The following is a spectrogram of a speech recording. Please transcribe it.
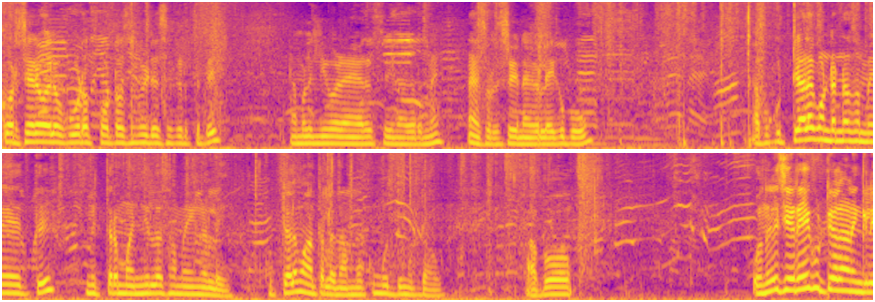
കുറച്ചേരം പോലെ കൂടെ ഫോട്ടോസും വീഡിയോസൊക്കെ എടുത്തിട്ട് നമ്മൾ ഇനി ഇവിടെ നേരെ ശ്രീനഗറിന് സോറി ശ്രീനഗറിലേക്ക് പോകും അപ്പോൾ കുട്ടികളെ കൊണ്ടുവരുന്ന സമയത്ത് ഇത്ര മഞ്ഞുള്ള സമയങ്ങളിലേ കുട്ടികൾ മാത്രമല്ല നമുക്കും ബുദ്ധിമുട്ടാവും. അപ്പോൾ ഒന്നുകിൽ ചെറിയ കുട്ടികളാണെങ്കിൽ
